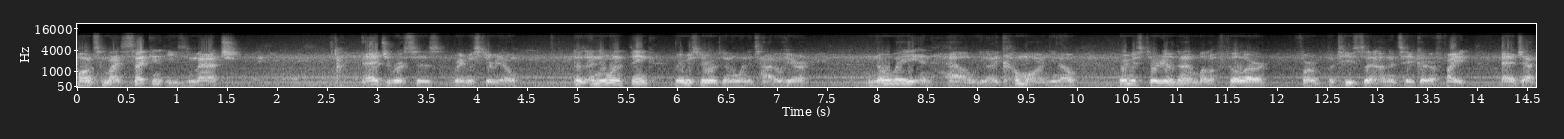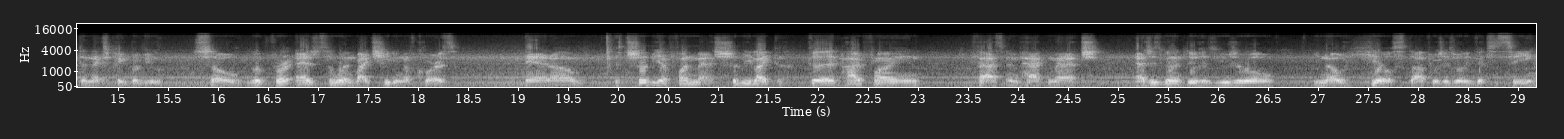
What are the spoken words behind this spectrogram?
On to my second easy match. Edge versus Rey Mysterio. Does anyone think Rey Mysterio is going to win the title here? No way in hell. You know, like, come on, you know. Rey Mysterio nothing but a filler for Batista and Undertaker to fight Edge at the next pay-per-view. So look for Edge to win by cheating, of course. And um, it should be a fun match. Should be like a good, high-flying, fast impact match. Edge is going to do his usual, you know, heel stuff, which is really good to see.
